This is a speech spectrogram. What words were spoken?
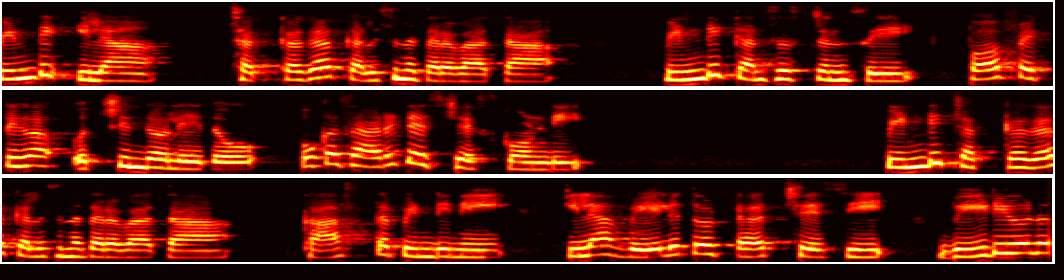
పిండి ఇలా చక్కగా కలిసిన తర్వాత పిండి కన్సిస్టెన్సీ పర్ఫెక్ట్గా వచ్చిందో లేదో ఒకసారి టెస్ట్ చేసుకోండి. పిండి చక్కగా కలిసిన తర్వాత కాస్త పిండిని ఇలా వేలుతో టచ్ చేసి వీడియోలో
